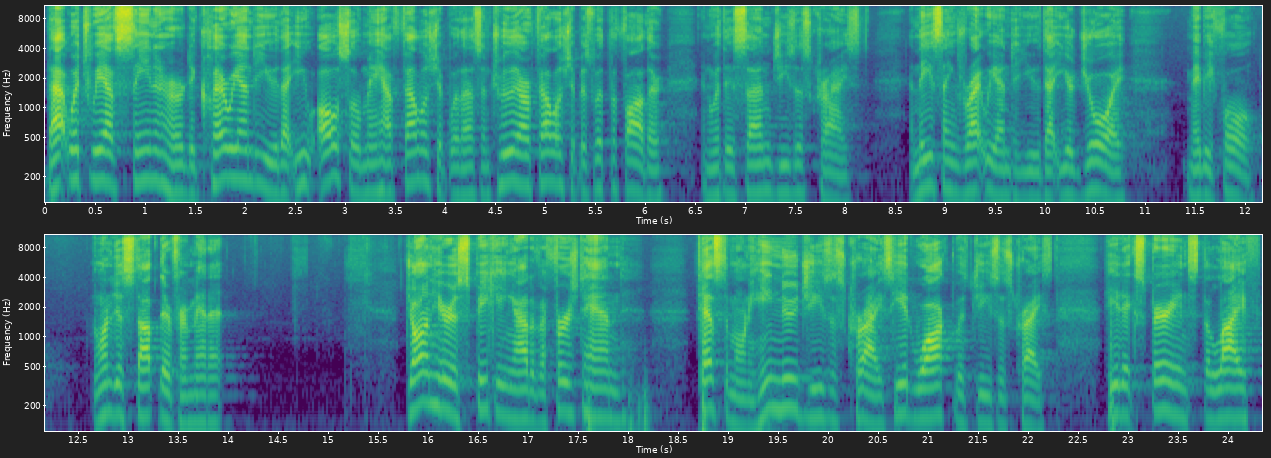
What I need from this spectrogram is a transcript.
That which we have seen and heard declare we unto you, that you also may have fellowship with us. And truly our fellowship is with the Father and with his Son, Jesus Christ. And these things write we unto you, that your joy may be full. I want to just stop there for a minute. John here is speaking out of a firsthand testimony. He knew Jesus Christ, he had walked with Jesus Christ, he had experienced the life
